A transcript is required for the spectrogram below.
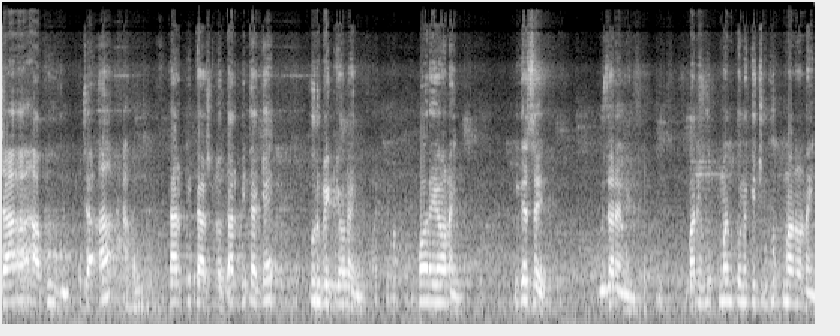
যা আবু, যা তার পিতা আসলো, তার পিতাকে পূর্বে কেউ নাই, পরেও নাই। ঠিক আছে? বুঝা নাই মানে হুকমান কোনো কিছু, হুকমানও নাই।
